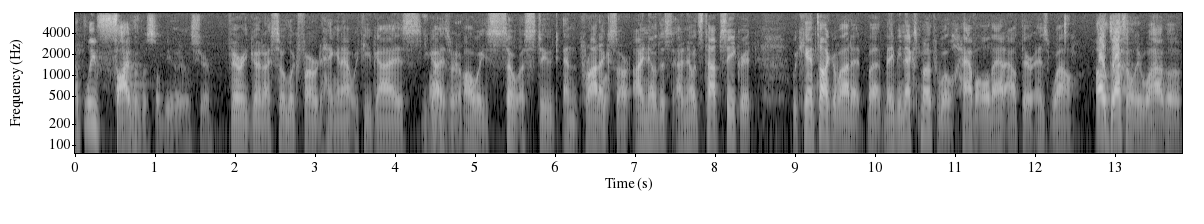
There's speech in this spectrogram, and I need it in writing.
I believe five of us will be there this year. Very good. I so look forward to hanging out with you guys. You guys are always so astute, and the products are. I know this. I know it's top secret. We can't talk about it, but maybe next month we'll have all that out there as well. Oh, definitely. We'll have a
